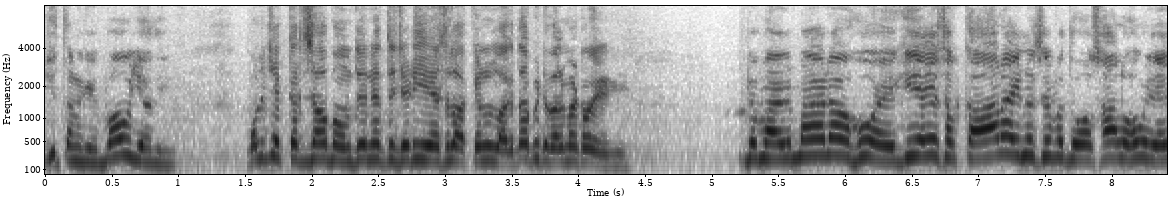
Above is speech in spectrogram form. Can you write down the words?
ਜਿੱਤਣਗੇ ਬਹੁਤ ਜ਼ਿਆਦੀ। ਮਤਲਬ ਜੇ ਕੱਚ ਸਾਹਿਬ ਆਉਂਦੇ ਨੇ ਤੇ ਜਿਹੜੀ ਇਸ ਇਲਾਕੇ ਨੂੰ ਲੱਗਦਾ ਵੀ ਡਿਵੈਲਪਮੈਂਟ ਹੋਏਗੀ? ਡਿਵੈਲਪਮੈਂਟ ਹੋਏਗੀ ਇਹ ਸਰਕਾਰ ਆ ਇਹਨੂੰ ਸਿਰਫ 2 ਸਾਲ ਹੋ ਗਏ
